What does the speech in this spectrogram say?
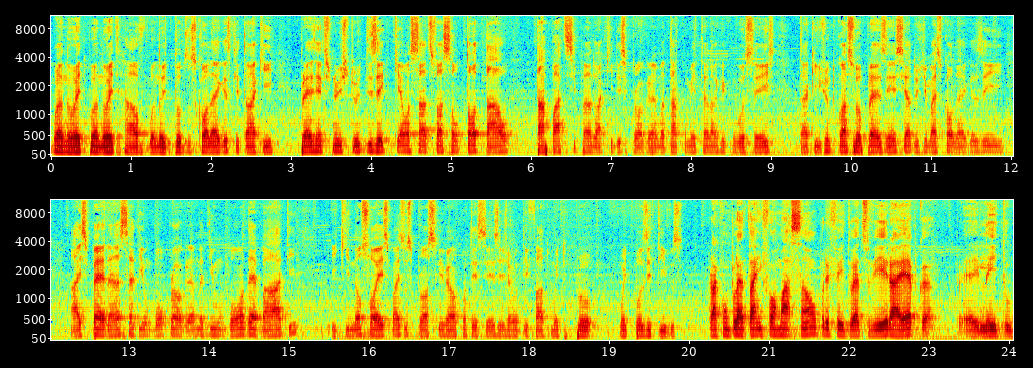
Boa noite, boa noite, Ralf, boa noite a todos os colegas que estão aqui presentes no estúdio. Dizer que é uma satisfação total estar participando aqui desse programa, estar comentando aqui com vocês, estar aqui junto com a sua presença e a dos demais colegas e a esperança de um bom programa, de um bom debate e que não só esse, mas os próximos que vão acontecer sejam de fato muito, pro, muito positivos. Para completar a informação, o prefeito Edson Vieira, à época, é eleito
